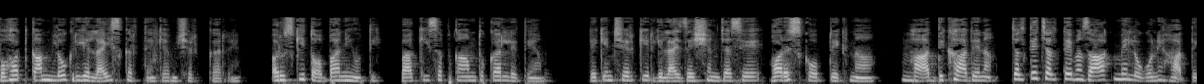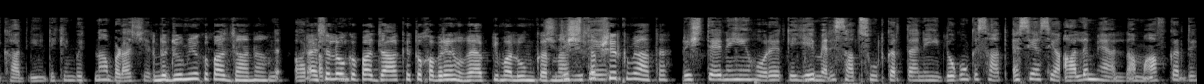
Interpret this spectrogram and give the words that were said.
بہت کم لوگ ریئلائز کرتے ہیں کہ ہم شرک کر رہے ہیں۔ اور اس کی توبہ نہیں ہوتی۔ باقی سب کام تو کر لیتے ہیں ہم۔ لیکن شرک کی ریئلائزیشن جیسے ہارسکوپ دیکھنا ہاتھ دکھا دینا۔ چلتے چلتے مزاق میں لوگوں نے ہاتھ دکھا دیے لیکن وہ اتنا بڑا شرک نجومیوں کے پاس جانا۔ اور ایسے لوگوں کے پاس جا کے تو خبریں آپ کی معلوم کرنا سب شرک میں آتا ہے۔ رشتے نہیں ہو رہے کہ یہ میرے ساتھ سوٹ کرتا ہے نہیں۔ لوگوں کے ساتھ ایسے ایسے عالم ہے اللہ معاف کر دے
